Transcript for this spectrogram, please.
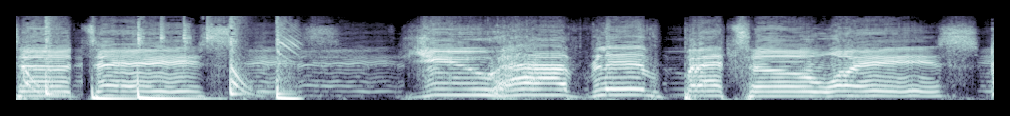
better days. You have lived better ways.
